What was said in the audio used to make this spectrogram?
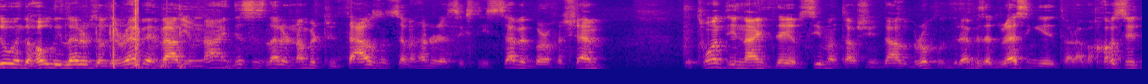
in the Holy Letters of the Rebbe in volume 9. This is letter number 2767, Baruch Hashem, the 29th day of Sivan Tavshin Dal, Brooklyn. The Rebbe is addressing it to Rav Chosid,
